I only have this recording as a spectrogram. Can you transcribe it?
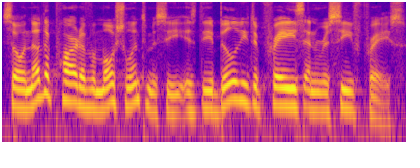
So another part of emotional intimacy is the ability to praise and receive praise.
